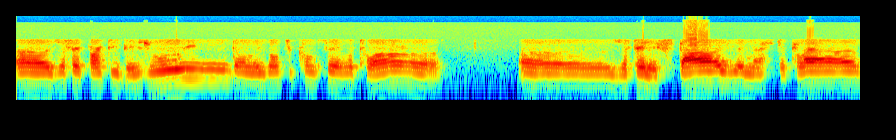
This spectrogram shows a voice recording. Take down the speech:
Euh, je fais partie des jurys dans les autres conservatoires. Euh, euh, je fais les stages, les masterclass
